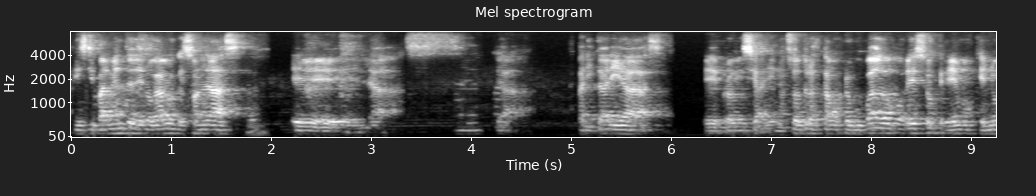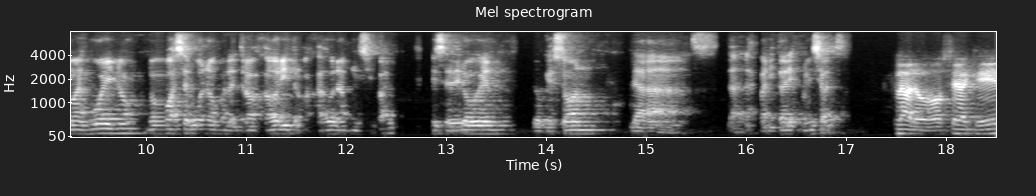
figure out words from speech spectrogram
principalmente derogar lo que son las, eh, las, paritarias eh, provinciales. Nosotros estamos preocupados por eso, creemos que no es bueno, no va a ser bueno para el trabajador y trabajadora municipal que se deroguen lo que son las, las paritarias provinciales. Claro, o sea que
